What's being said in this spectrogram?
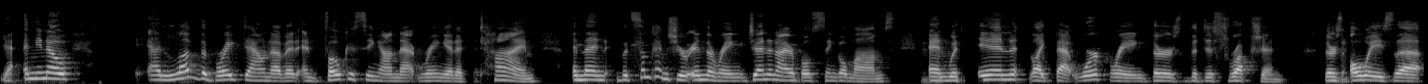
Yeah. And you know, I love the breakdown of it and focusing on that ring at a time. And then, but sometimes you're in the ring. Jenn and I are both single moms. Mm-hmm. And within like that work ring, there's the disruption. There's mm-hmm. always the,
